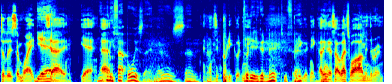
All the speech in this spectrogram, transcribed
to lose some weight. Yeah. So yeah, Not many um, fat boys though. Everyone's um, everyone's in pretty good nick. pretty good nick, to be fair. Pretty good nick. I think that's that's why I'm in the room.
